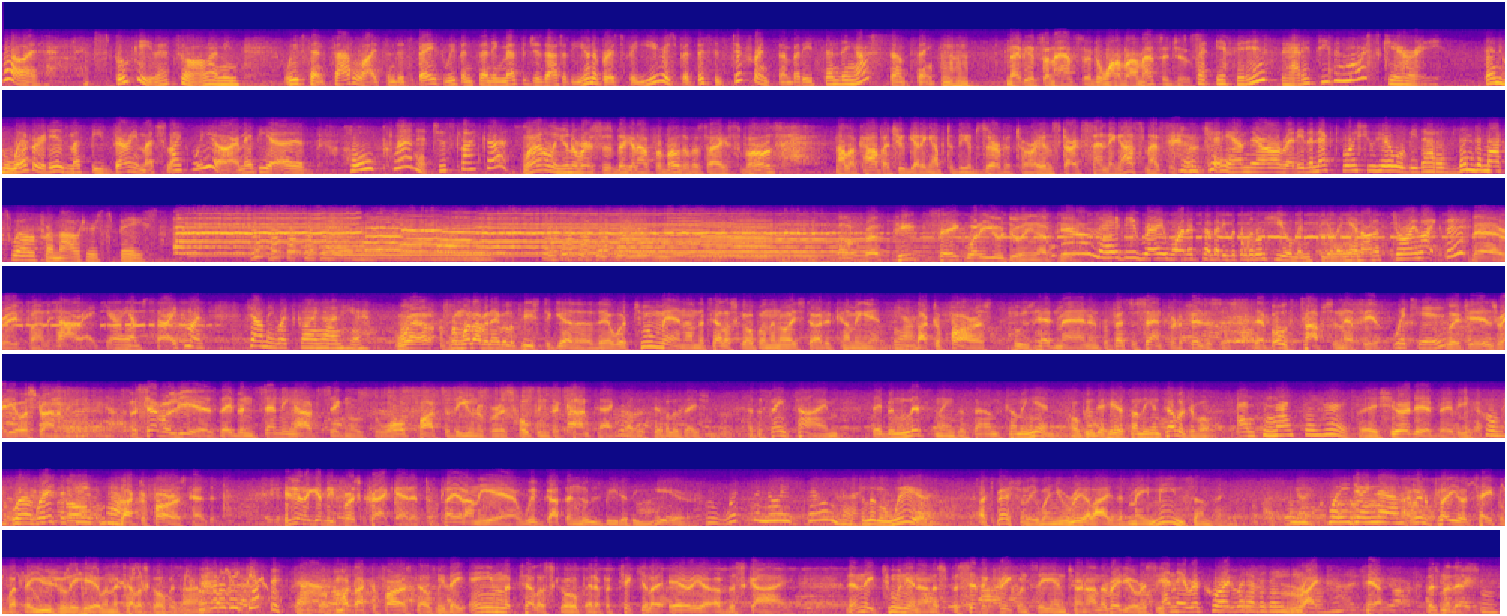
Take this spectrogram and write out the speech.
Well, it, it's spooky, that's all. I mean, we've sent satellites into space. We've been sending messages out to the universe for years, but this is different. Somebody's sending us something. hmm Maybe it's an answer to one of our messages. But if it is that, it's even more scary. Then whoever it is must be very much like we are. Maybe a, a whole planet just like us. Well, the universe is big enough for both of us, I suppose. Now, look, how about you getting up to the observatory and start sending us messages? Okay, I'm there already. The next voice you hear will be that of Linda Maxwell from outer space. Well, for Pete's sake, what are you doing up here? Well, maybe Ray wanted somebody with a little human feeling in on a story like this. Very funny. All right, Jerry, I'm sorry. Come on, tell me what's going on here. Well, from what I've been able to piece together, there were two men on the telescope when the noise started coming in. Yeah. Dr. Forrest, who's head man, and Professor Sanford, a physicist. They're both tops in their field. Which is? Which is radio astronomy. For several years, they've been sending out signals to all parts of the universe, hoping to contact other civilizations. At the same time, they've been listening to sounds coming in, hoping to hear something intelligible. And tonight they heard. They sure did, baby. Oh, well, where's the tape now? Dr. Forrest has it. He's going to give me first crack at it to play it on the air. We've got the news beat of the year. Well, what's the noise sound like? It's a little weird, especially when you realize it may mean something. What are you doing now? I'm going to play you a tape of what they usually hear when the telescope is on. How do they get this Well, from what Dr. Forrest tells me, they aim the telescope at a particular area of the sky. Then they tune in on a specific frequency and turn on the radio receiver. And they record whatever they hear. Right. Here, listen to this. Hmm.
